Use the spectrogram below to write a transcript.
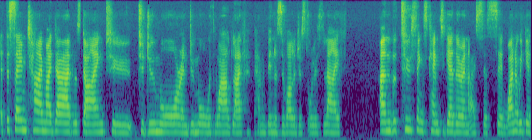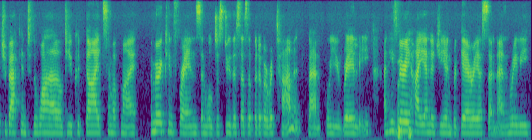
at the same time my dad was dying to to do more and do more with wildlife having been a zoologist all his life and the two things came together and i just said why don't we get you back into the wild? You could guide some of my american friends and we'll just do this as a bit of a retirement plan for you really. And he's very high energy and gregarious and and really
